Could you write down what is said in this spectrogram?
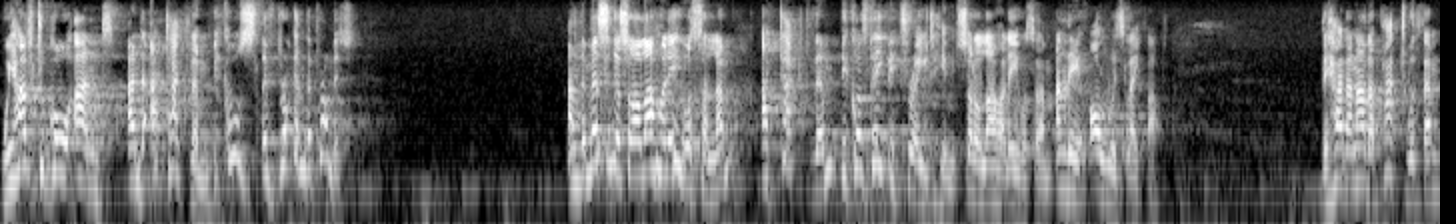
we have to go and, and attack them because they've broken the promise. And the Messenger وسلم, attacked them because they betrayed him. وسلم, and they always like that. They had another pact with them,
